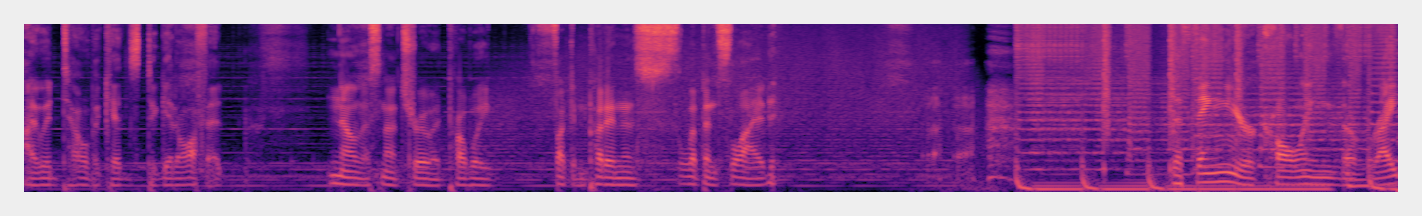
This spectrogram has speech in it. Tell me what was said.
I would tell the kids to get off it. No, that's not true. I'd probably fucking put in a slip and slide. the thing you're calling the right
